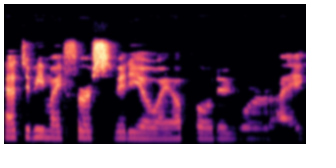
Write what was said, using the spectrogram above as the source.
had to be my first video I uploaded where I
